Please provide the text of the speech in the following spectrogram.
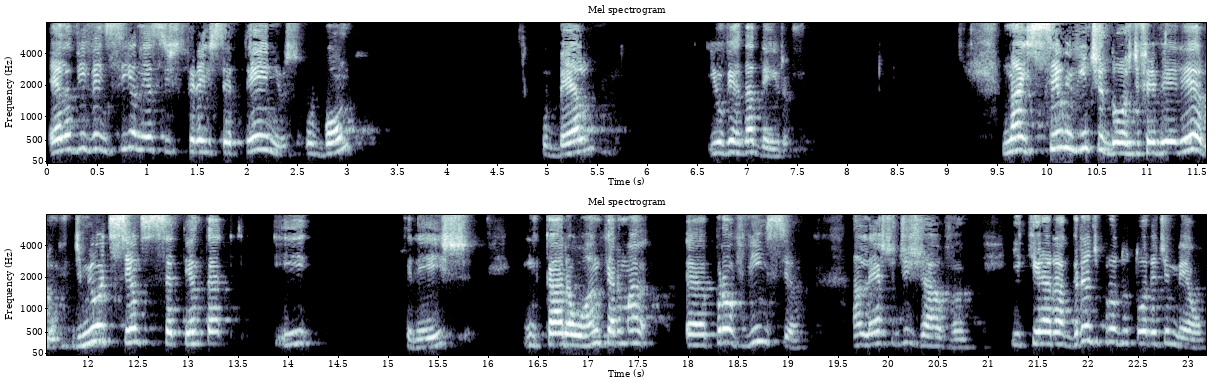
Ela vivencia nesses três setênios o bom, o belo e o verdadeiro. Nasceu em 22 de fevereiro de 1873 em Karawang, que era uma é, província a leste de Java e que era grande produtora de mel.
